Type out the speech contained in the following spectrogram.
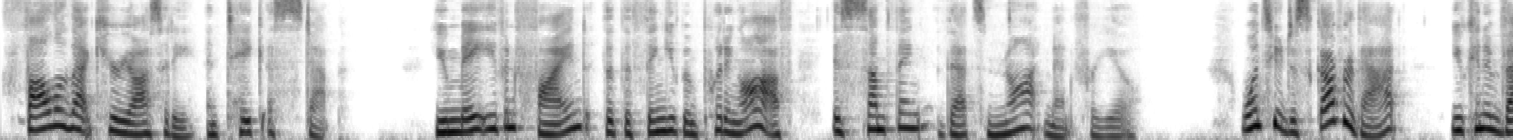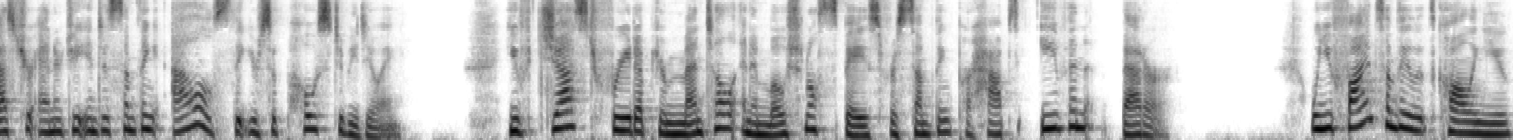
follow that curiosity and take a step. You may even find that the thing you've been putting off is something that's not meant for you. Once you discover that, you can invest your energy into something else that you're supposed to be doing. You've just freed up your mental and emotional space for something perhaps even better. When you find something that's calling you,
